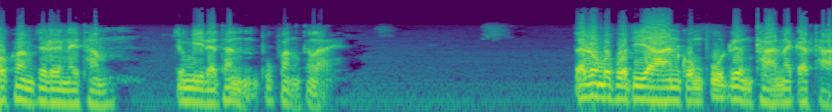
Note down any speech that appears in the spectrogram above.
อความเจริญในธรรม จงมีแด่ท่านผู้ฟังทั้งหลาย แต่หลวงพระโพธิญาณคงพูดเรื่องทานนกถา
